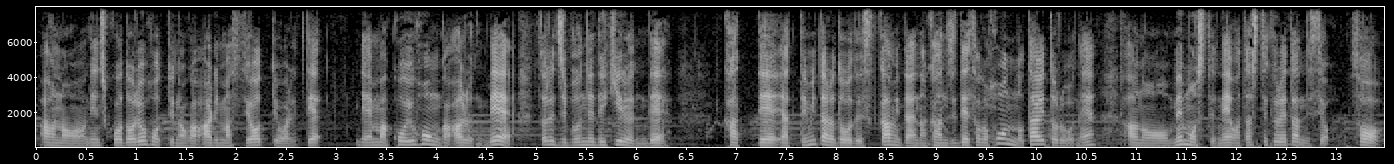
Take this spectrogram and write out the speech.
あの認知行動療法っていうのがありますよって言われてでまあこういう本があるんでそれ自分でできるんで買ってやってみたらどうですかみたいな感じでその本のタイトルをねあのメモしてね渡してくれたんですよ。そ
